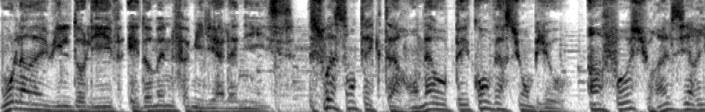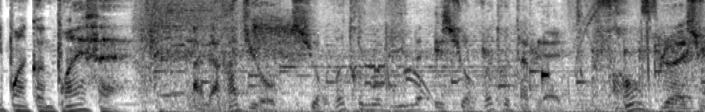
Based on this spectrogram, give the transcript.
moulin à huile d'olive et domaine familial à Nice. 60 hectares en AOP conversion bio. Info sur alziari.com.fr. À la radio, sur votre mobile et sur votre tablette. France Bleu Azur,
